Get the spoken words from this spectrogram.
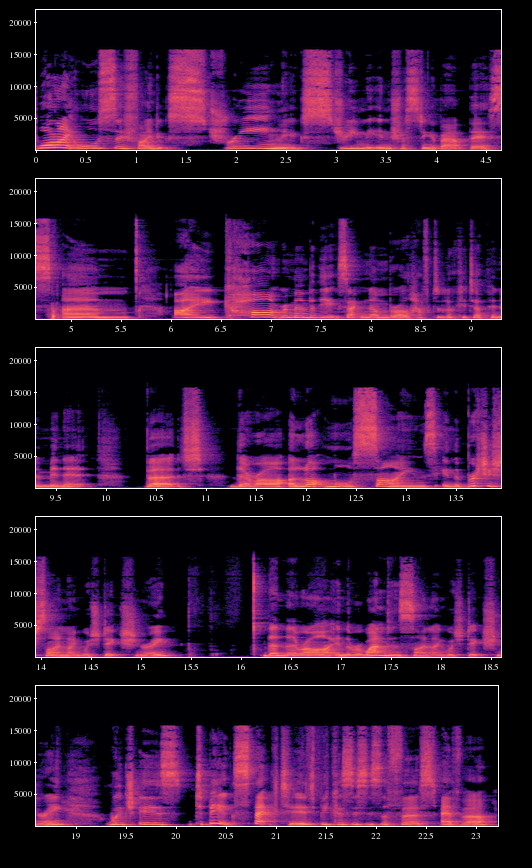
What I also find extremely, extremely interesting about this, um, I can't remember the exact number, I'll have to look it up in a minute, but there are a lot more signs in the British Sign Language Dictionary than there are in the Rwandan Sign Language Dictionary, which is to be expected because this is the first ever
